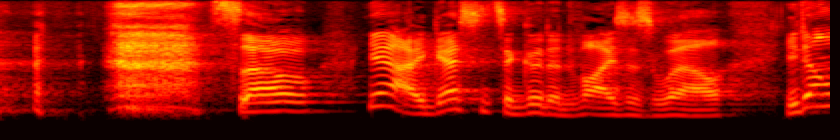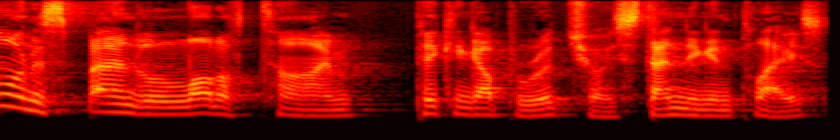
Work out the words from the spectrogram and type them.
so, yeah, I guess it's a good advice as well. You don't want to spend a lot of time picking up route choice, standing in place.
